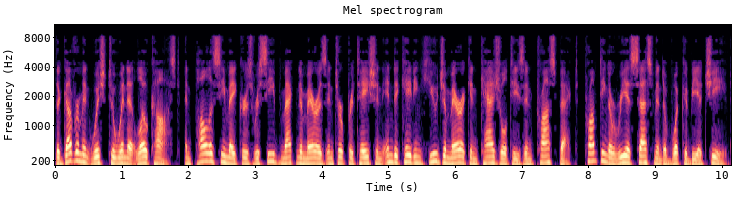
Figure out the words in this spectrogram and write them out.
the government wished to win at low cost, and policymakers received McNamara's interpretation indicating huge American casualties in prospect, prompting a reassessment of what could be achieved.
